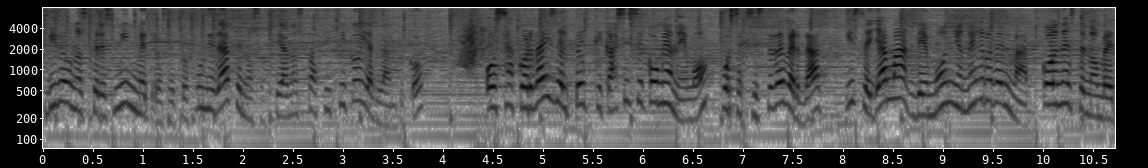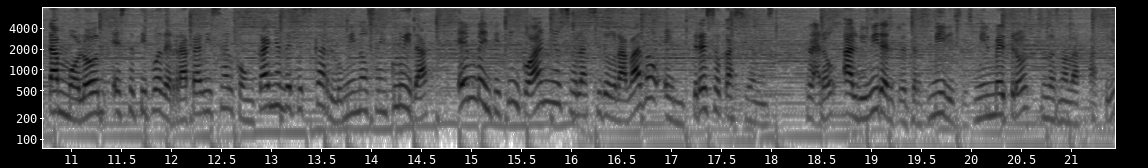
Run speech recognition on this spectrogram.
vive a unos 3.000 metros de profundidad en los océanos Pacífico y Atlántico. ¿Os acordáis del pez que casi se come a Nemo? Pues existe de verdad y se llama demonio negro del mar. Con este nombre tan molón, este tipo de rape abisal con caña de pescar luminosa incluida, en 25 años solo ha sido grabado en tres ocasiones. Claro, al vivir entre 3.000 y 6.000 metros no es nada fácil.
